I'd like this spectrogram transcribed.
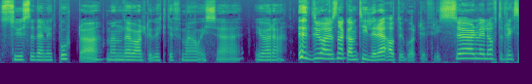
suser det litt bort, da. Men Mm. det var alltid viktig for meg å ikke gjøre. Du har jo snakka om tidligere at du går til frisøren veldig ofte, f.eks.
